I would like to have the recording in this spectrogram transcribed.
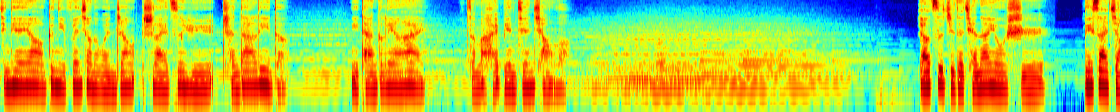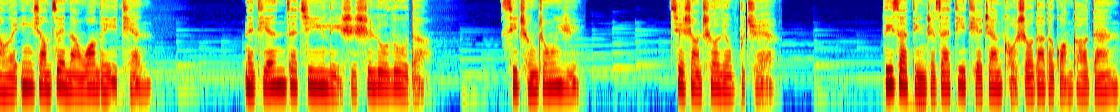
今天要跟你分享的文章是来自于陈大力的。你谈个恋爱，怎么还变坚强了？聊自己的前男友时，Lisa 讲了印象最难忘的一天。那天在记忆里是湿漉漉的，西城中雨，街上车流不绝。Lisa 顶着在地铁站口收到的广告单。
